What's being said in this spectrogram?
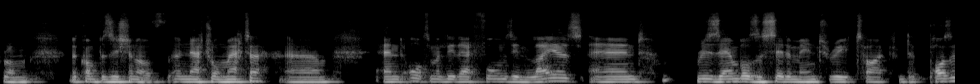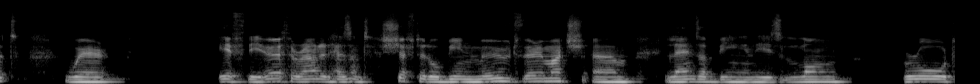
from the composition of natural matter. Um, and ultimately that forms in layers and resembles a sedimentary type deposit where if the earth around it hasn't shifted or been moved very much, um, lands up being in these long, broad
